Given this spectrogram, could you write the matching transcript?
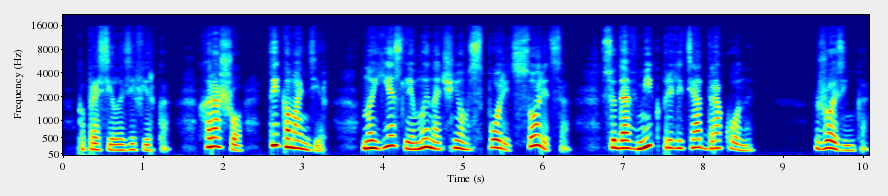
— попросила Зефирка. «Хорошо, ты командир, но если мы начнем спорить, ссориться, сюда вмиг прилетят драконы. Жозенька,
